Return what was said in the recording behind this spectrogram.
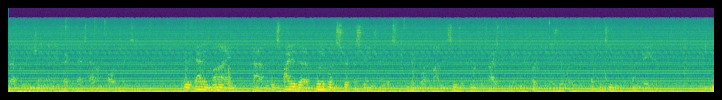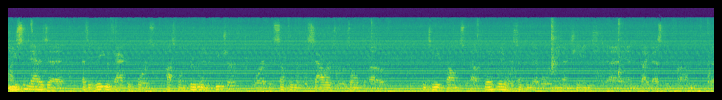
throughout the region and the effect that that's had on politics. With that in mind, um, in spite of the political estrangement that's been going on, it seems that commercial ties between Turkey and Israel have continued unabated. Do you see that as a, as a leading factor towards possible improvement in the future? Or if it's something that will sour as a result of continued problems uh, politically, or something that will remain unchanged uh, and divested from the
